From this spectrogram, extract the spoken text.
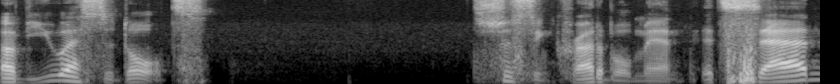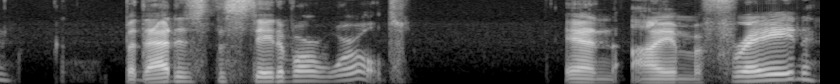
of US adults. It's just incredible, man. It's sad, but that is the state of our world. And I am afraid,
